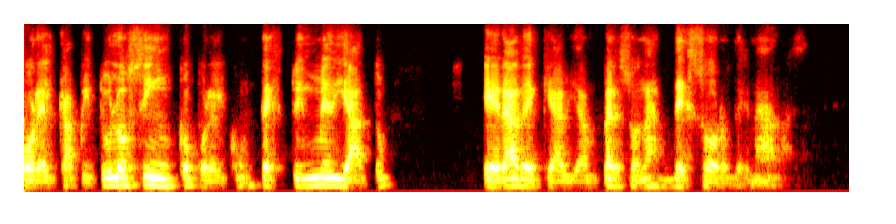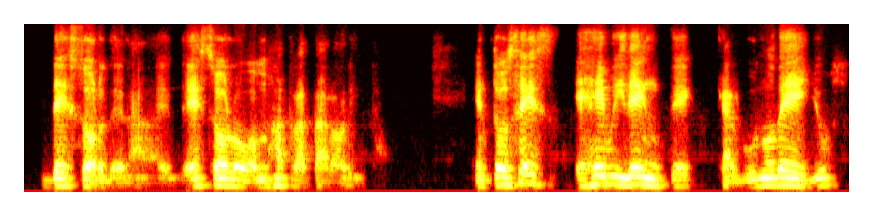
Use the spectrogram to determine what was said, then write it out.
por el capítulo 5, por el contexto inmediato, era de que habían personas desordenadas, desordenadas. Eso lo vamos a tratar ahorita. Entonces, es evidente que algunos de ellos,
